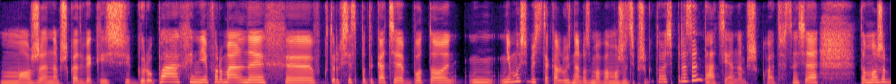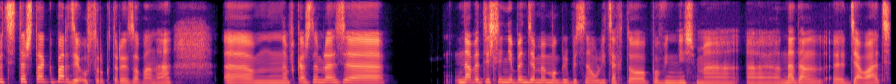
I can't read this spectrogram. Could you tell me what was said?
może na przykład w jakichś grupach nieformalnych, e, w których się spotykacie, bo to nie musi być taka luźna rozmowa. Możecie przygotować prezentację na przykład. W sensie to może być też tak bardziej ustrukturyzowane. W każdym razie nawet jeśli nie będziemy mogli być na ulicach, to powinniśmy e, nadal e, działać.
